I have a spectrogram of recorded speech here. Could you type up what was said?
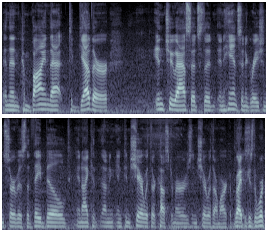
and then combine that together into assets that enhance integration service that they build and I can and can share with their customers and share with our marketplace. Right, because the work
